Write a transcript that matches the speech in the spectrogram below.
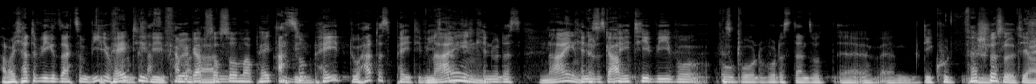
Aber ich hatte, wie gesagt, so ein Video Pay TV. Früher gab's doch so mal Pay TV. Ach so, Pay, du hattest Pay TV. Nein. Ich, ich kenne nur das, Nein, es das gab- Pay TV, wo, wo, wo, wo das dann so äh, ähm, Verschlüsselt, ja.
